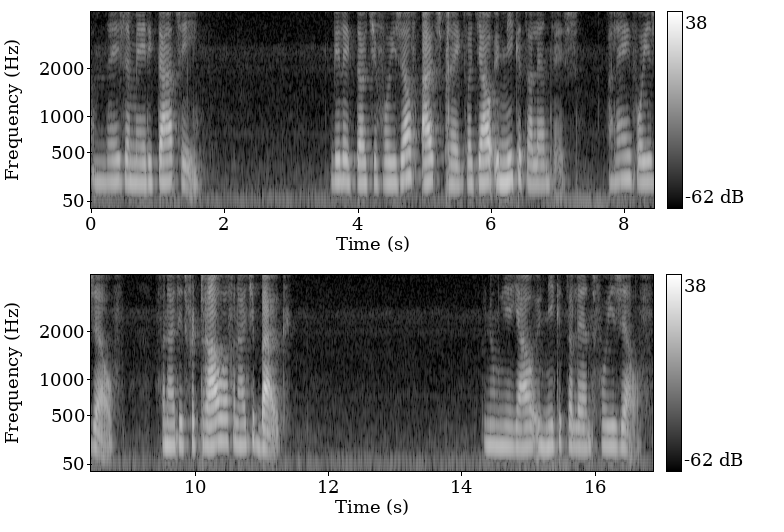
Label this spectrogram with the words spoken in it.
van deze meditatie wil ik dat je voor jezelf uitspreekt wat jouw unieke talent is. Alleen voor jezelf. Vanuit dit vertrouwen, vanuit je buik. Benoem je jouw unieke talent voor jezelf.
